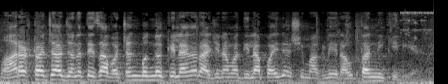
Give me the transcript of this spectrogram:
महाराष्ट्राच्या जनतेचा वचनभंग केल्यानं राजीनामा दिला पाहिजे अशी मागणी राऊतांनी केली आहे.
